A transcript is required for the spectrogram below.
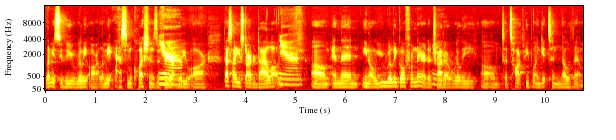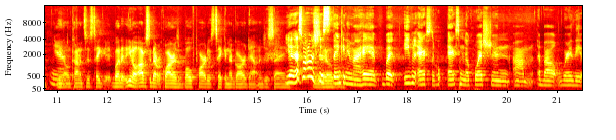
let me see who you really are. Let me ask some questions to figure out who you are. That's how you start a dialogue. Yeah. Um, and then, you know, you really go from there to try to really, um, to talk to people and get to know them, Yeah. you know, and kind of just take it. But, you know, obviously that requires both parties taking their guard down and just saying, Yeah, that's what I was just thinking in my head. But even asking asking the question um, about where they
